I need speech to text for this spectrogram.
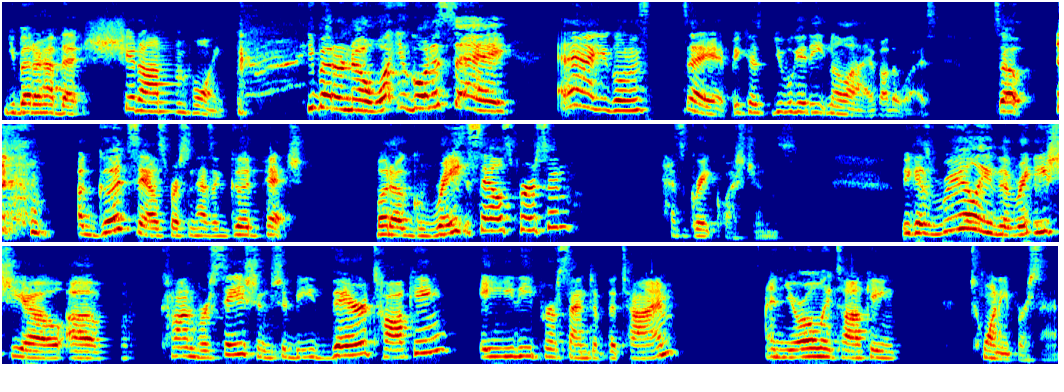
you better have that shit on point. you better know what you're going to say and how you're going to say it because you will get eaten alive otherwise. So a good salesperson has a good pitch, but a great salesperson has great questions. Because really the ratio of conversation should be they're talking 80% of the time and you're only talking 20%.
